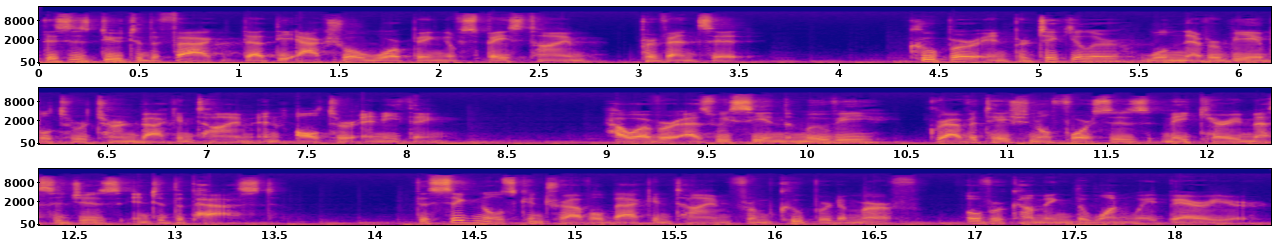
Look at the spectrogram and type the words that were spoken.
This is due to the fact that the actual warping of spacetime prevents it. Cooper, in particular, will never be able to return back in time and alter anything. However, as we see in the movie, gravitational forces may carry messages into the past. The signals can travel back in time from Cooper to Murph, overcoming the one-way barrier.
